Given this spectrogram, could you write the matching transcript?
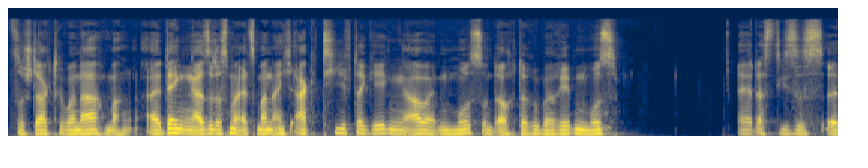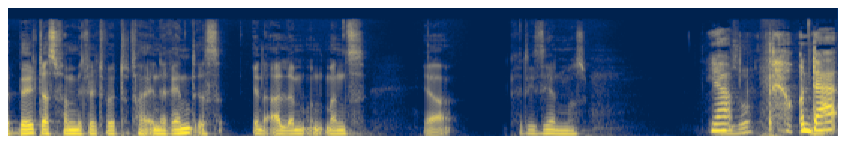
so stark drüber nachmachen, äh, denken. Also, dass man als Mann eigentlich aktiv dagegen arbeiten muss und auch darüber reden muss äh, dass dieses äh, Bild, das vermittelt wird, total inhärent ist in allem und man es ja kritisieren muss. Ja, so? und da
